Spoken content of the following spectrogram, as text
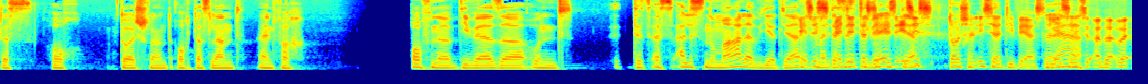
dass auch Deutschland, auch das Land einfach offener, diverser und das alles normaler wird, ja. Es ich meine, das, ist, das, Welt, ist, es ja? ist, Deutschland ist ja divers, ne? Ja. Ist, aber, aber,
